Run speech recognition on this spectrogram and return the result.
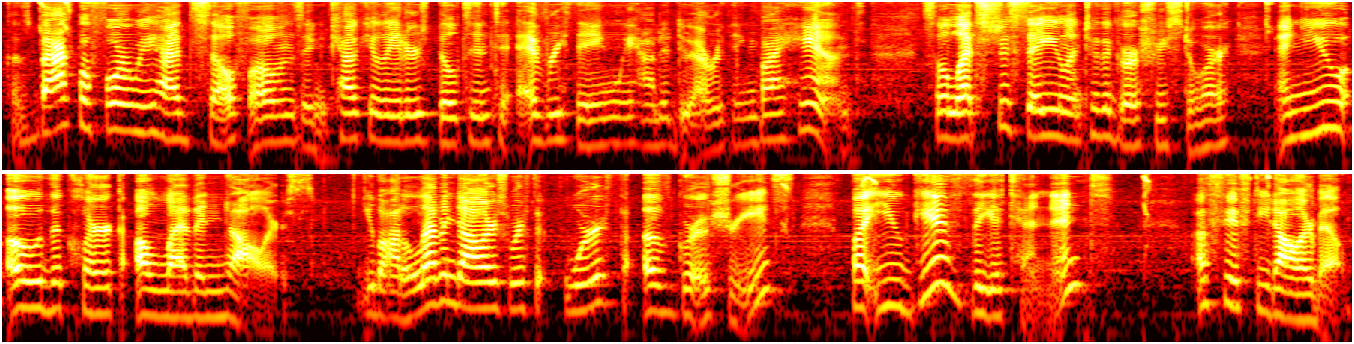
Because back before we had cell phones and calculators built into everything, we had to do everything by hand. So let's just say you went to the grocery store and you owe the clerk $11. You bought $11 worth, worth of groceries, but you give the attendant a $50 bill.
